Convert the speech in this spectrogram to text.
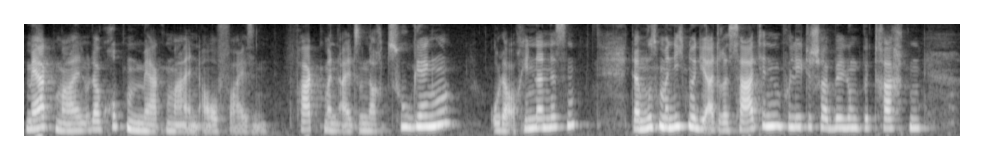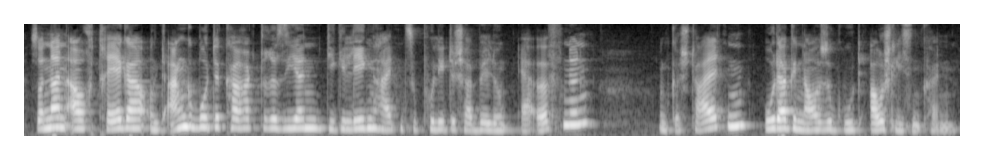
Merkmalen oder Gruppenmerkmalen aufweisen. Fragt man also nach Zugängen oder auch Hindernissen, dann muss man nicht nur die Adressatinnen politischer Bildung betrachten, sondern auch Träger und Angebote charakterisieren, die Gelegenheiten zu politischer Bildung eröffnen und gestalten oder genauso gut ausschließen können.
